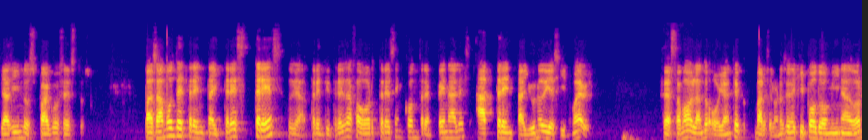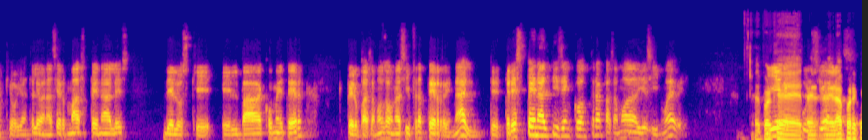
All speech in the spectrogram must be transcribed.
ya sin los pagos estos. Pasamos de 33-3, o sea, 33 a favor, 3 en contra en penales, a 31-19. O sea, estamos hablando, obviamente, Barcelona es un equipo dominador, que obviamente le van a hacer más penales de los que él va a cometer, pero pasamos a una cifra terrenal. De tres penaltis en contra, pasamos a 19. Es porque era porque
